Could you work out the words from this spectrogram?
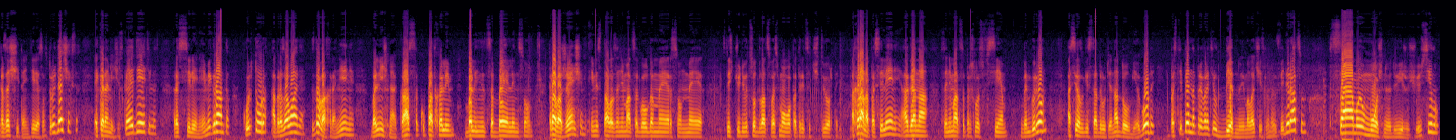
Защита интересов трудящихся, экономическая деятельность, расселение мигрантов, культура, образование, здравоохранение, больничная касса Купат-Халим, больница Бейлинсон, право женщин, ими стала заниматься Голда Мейерсон Мейер с 1928 по 1934, охрана поселений, Агана, заниматься пришлось всем. Бен-Гурион осел в Гистадруте на долгие годы и постепенно превратил бедную и малочисленную федерацию в самую мощную движущую силу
